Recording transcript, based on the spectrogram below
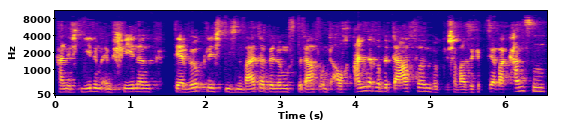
kann ich jedem empfehlen, der wirklich diesen Weiterbildungsbedarf und auch andere Bedarfe, möglicherweise gibt es ja Vakanzen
